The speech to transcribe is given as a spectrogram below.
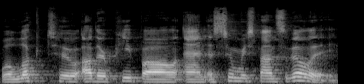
will look to other people and assume responsibility.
